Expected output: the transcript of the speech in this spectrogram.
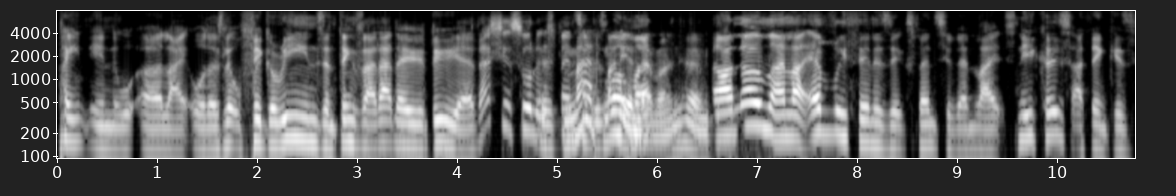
painting or uh, like all those little figurines and things like that they do yeah that shit's all There's expensive mad as money well in man that, man. Yeah. I know, man. Like everything is expensive, and like sneakers, I think is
